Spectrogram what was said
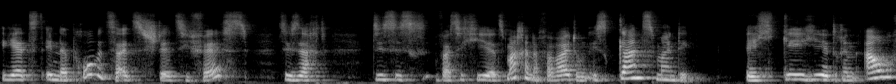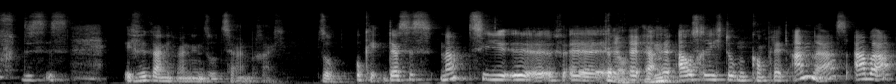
jetzt in der Probezeit stellt sie fest, sie sagt, dieses, was ich hier jetzt mache in der Verwaltung, ist ganz mein Ding. Ich gehe hier drin auf, das ist, ich will gar nicht mehr in den sozialen Bereich. So, okay, das ist ne, Ziel, äh, äh, genau. äh, äh mhm. Ausrichtung komplett anders, aber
